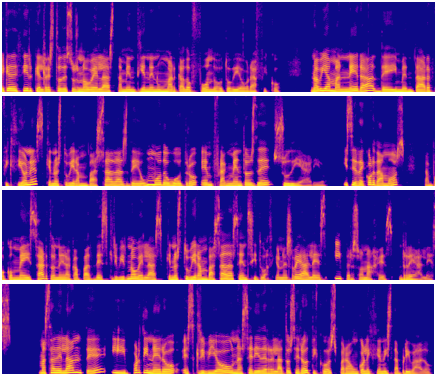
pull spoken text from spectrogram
Hay que decir que el resto de sus novelas también tienen un marcado fondo autobiográfico. No había manera de inventar ficciones que no estuvieran basadas de un modo u otro en fragmentos de su diario. Y si recordamos, tampoco May Sarton era capaz de escribir novelas que no estuvieran basadas en situaciones reales y personajes reales. Más adelante, y por dinero, escribió una serie de relatos eróticos para un coleccionista privado.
